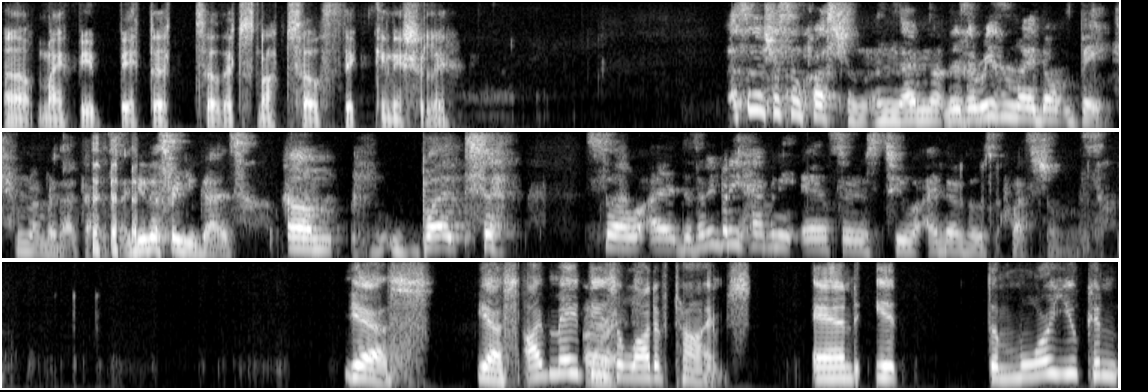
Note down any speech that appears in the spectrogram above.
uh, might be better so that it's not so thick initially? That's an interesting question, and I'm not, there's a reason why I don't bake. Remember that, guys. I do this for you guys. Um, but so, I, does anybody have any answers to either of those questions? Yes. Yes. I've made All these a lot of times. And it the more you can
